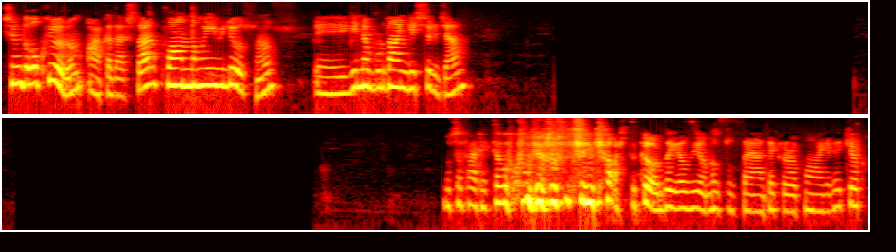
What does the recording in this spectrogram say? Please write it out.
Şimdi okuyorum arkadaşlar. Puanlamayı biliyorsunuz. Ee, yine buradan geçireceğim. Bu sefer tek tek okumuyorum çünkü artık orada yazıyor nasılsa yani tekrar okumama gerek yok.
